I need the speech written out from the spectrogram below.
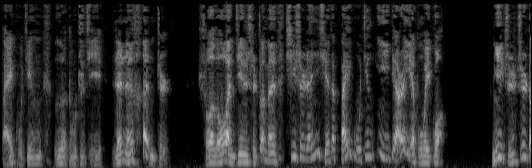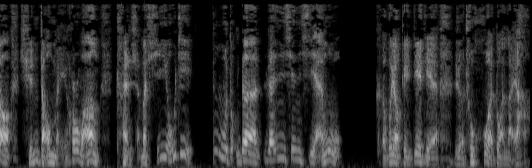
白骨精恶毒之极，人人恨之。说罗万金是专门吸食人血的白骨精，一点也不为过。你只知道寻找美猴王，看什么《西游记》，不懂得人心险恶，可不要给爹爹惹出祸端来呀！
